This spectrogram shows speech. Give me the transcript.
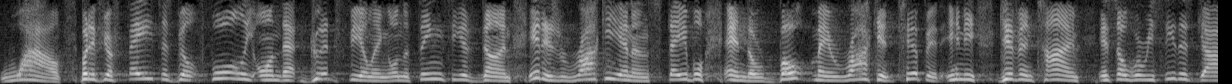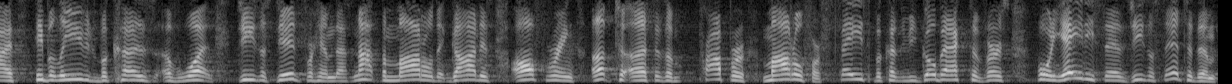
wow. But if your faith is built fully on that good feeling, on the things He has done, it is rocky and unstable, and the boat may rock and tip at any given time. And so, where we see this guy, he believed because of what Jesus did for him. That's not the model that God is offering up to us as a proper model for faith because if you go back to verse 48, he says, Jesus said to them,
